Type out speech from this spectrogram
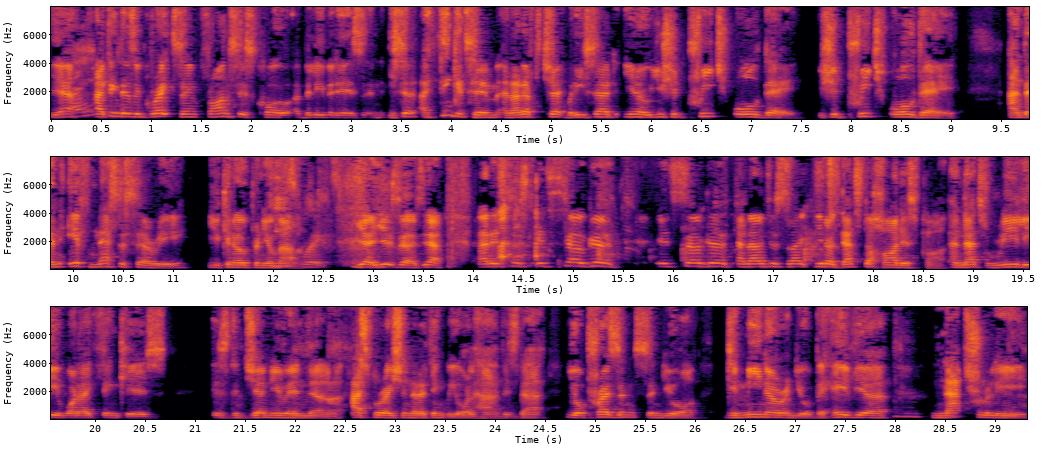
Yeah, right? I think there's a great St. Francis quote, I believe it is. And he said, I think it's him, and I'd have to check, but he said, you know, you should preach all day you should preach all day. And then if necessary, you can open your use mouth. Words. Yeah, use words. Yeah. And it's just, it's so good. It's so good. And I'm just like, you know, that's the hardest part. And that's really what I think is is the genuine uh, aspiration that I think we all have is that your presence and your demeanor and your behavior mm-hmm. naturally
